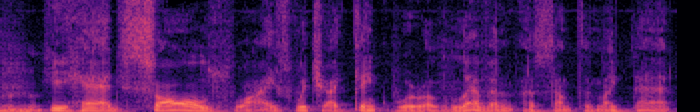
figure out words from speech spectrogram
Mm-hmm. He had Saul's wives, which I think were 11 or something like that.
